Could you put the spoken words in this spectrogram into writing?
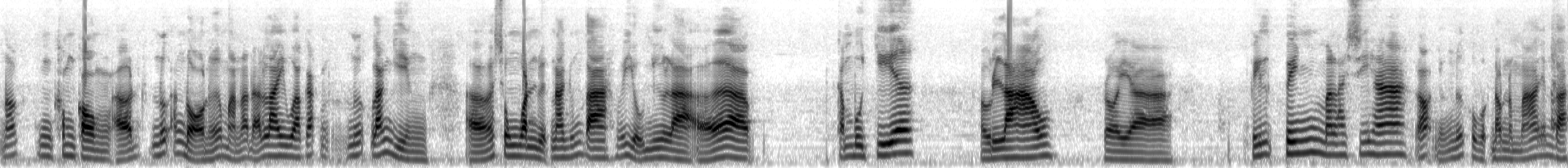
nó không còn ở nước Ấn Độ nữa mà nó đã lây qua các nước láng giềng ở xung quanh Việt Nam chúng ta. Ví dụ như là ở à, Campuchia rồi Lào rồi uh, Philippines Malaysia đó những nước khu vực Đông Nam Á chúng ta.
